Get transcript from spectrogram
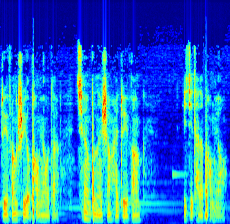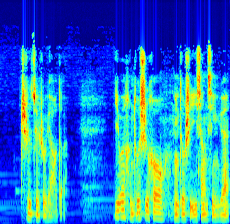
对方是有朋友的，千万不能伤害对方以及他的朋友，这是最主要的。因为很多时候你都是一厢情愿，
